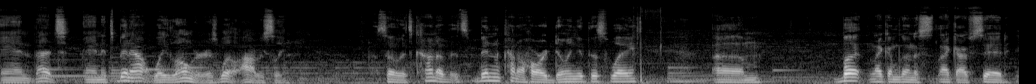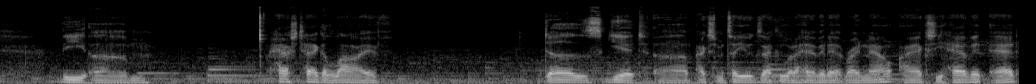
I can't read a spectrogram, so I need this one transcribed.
And that's and it's been out way longer as well obviously. So it's kind of it's been kind of hard doing it this way. Um, but like i'm gonna like i've said the um, hashtag alive does get uh, actually i'm gonna tell you exactly what i have it at right now. I actually have it at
